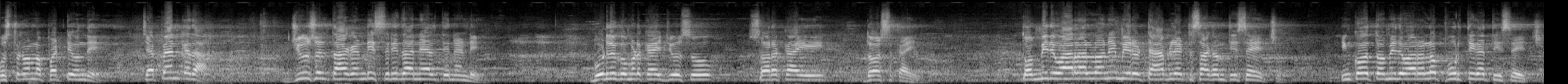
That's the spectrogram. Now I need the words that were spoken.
పుస్తకంలో పట్టి ఉంది. చెప్పాను కదా జ్యూసులు తాగండి సిరిధాన్యాలు తినండి. బూడిద గుమ్మడికాయ జ్యూసు సొరకాయ దోసకాయ. తొమ్మిది వారాల్లోనే మీరు ట్యాబ్లెట్ సగం తీసేయచ్చు. ఇంకో తొమ్మిది వారాల్లో పూర్తిగా తీసేయచ్చు.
